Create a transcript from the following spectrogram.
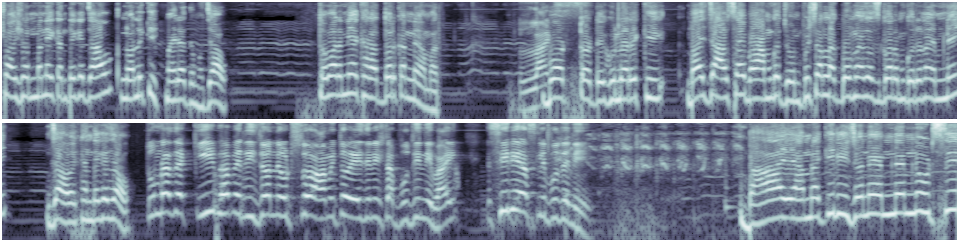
ছয় সম্মানে এখান থেকে যাও নলে কিক মাইরা দেবো যাও। তোমার নিয়ে খারাপ দরকার নেই আমার। বট টট এগুলারে কি? ভাই যাও সাই ভাই আমাকে জোন পুষার লাগবো মেজাজ গরম করে না এমনি। যাও এখান থেকে যাও। তোমরা যে কীভাবে রিজনে উঠছো আমি তো এই জিনিসটা বুঝিনি ভাই। সিরিয়াসলি বুঝিনি। ভাই আমরা কি রিজনে এমনি এমনি উঠছি?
